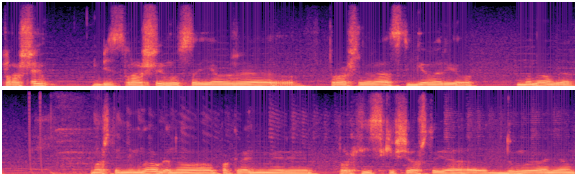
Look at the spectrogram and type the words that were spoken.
Про, Ши- Без... про Шимуса я уже в прошлый раз говорил много. Может и немного, но, по крайней мере, практически все, что я думаю о нем.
